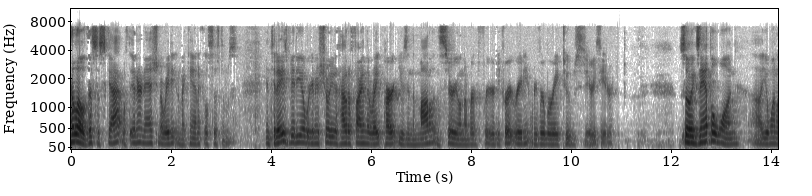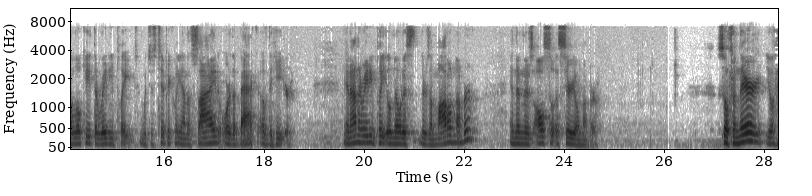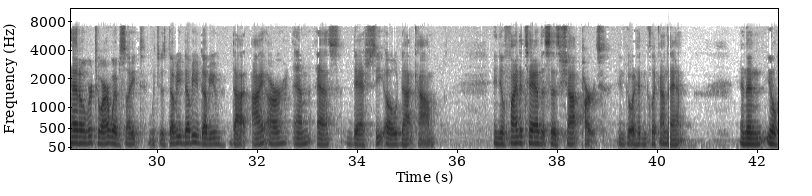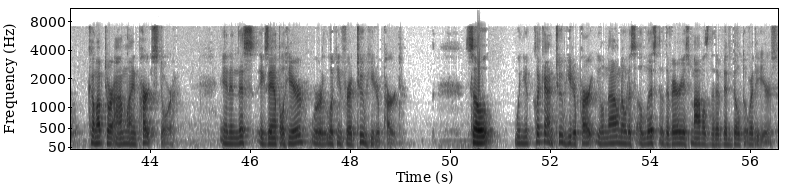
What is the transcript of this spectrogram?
Hello, this is Scott with International Radiant and Mechanical Systems. In today's video, we're going to show you how to find the right part using the model and serial number for your Detroit Radiant Re-Verber-Ray Tube Series heater. So example one, uh, you'll want to locate the rating plate, which is typically on the side or the back of the heater. And on the rating plate, you'll notice there's a model number, and then there's also a serial number. So from there, you'll head over to our website, which is www.irms-co.com. And you'll find a tab that says Shop Parts, and go ahead and click on that. And then you'll come up to our online parts store. And in this example here, we're looking for a tube heater part. So when you click on tube heater part, you'll now notice a list of the various models that have been built over the years.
